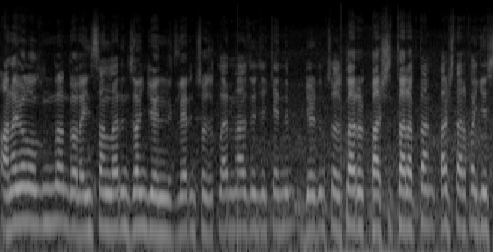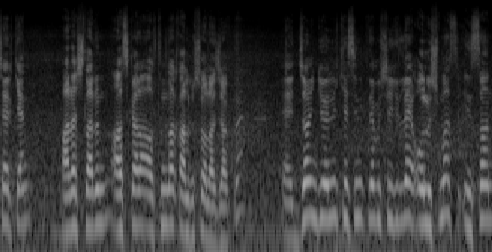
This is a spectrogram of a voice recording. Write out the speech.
Ana yol olduğundan dolayı insanların can güvenliklerin, çocukların az önce kendim gördüğüm çocuklar karşı taraftan karşı tarafa geçerken araçların askara altında kalmış olacaktı. E, can güvenliği kesinlikle bu şekilde oluşmaz. İnsan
